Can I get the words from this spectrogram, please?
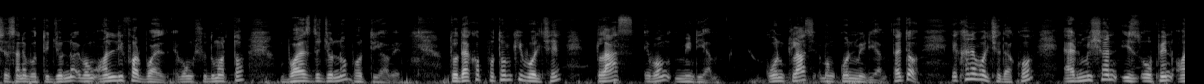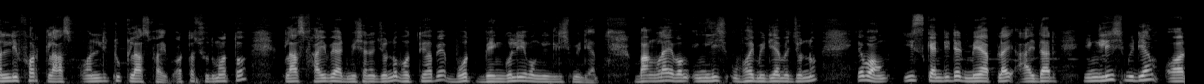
সেশনে ভর্তির জন্য এবং অনলি ফর বয়েজ এবং শুধুমাত্র বয়েজদের জন্য ভর্তি হবে। তো দেখো, প্রথম কি বলছে? ক্লাস এবং মিডিয়াম কোন ক্লাস এবং কোন মিডিয়াম তাই তো? এখানে বলছে, দেখো admission is open only for class only to class five অর্থাৎ শুধুমাত্র ক্লাস ফাইভে অ্যাডমিশনের জন্য ভর্তি হবে বোথ বেঙ্গলি এবং ইংলিশ মিডিয়াম বাংলা এবং ইংলিশ উভয় মিডিয়ামের জন্য এবং each candidate may apply either English medium or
